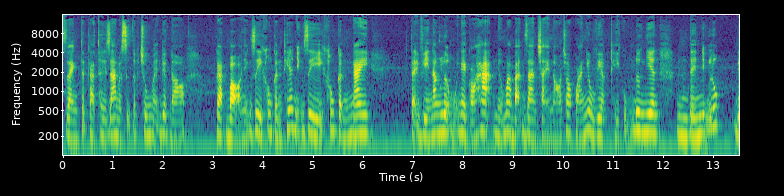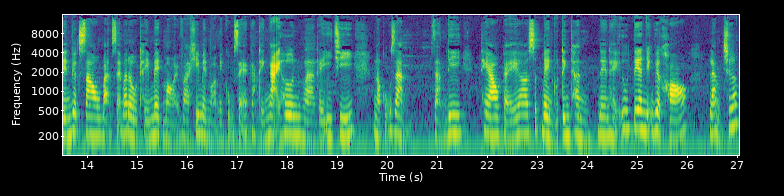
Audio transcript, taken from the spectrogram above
dành tất cả thời gian và sự tập trung vào những việc đó. Gạt bỏ những gì không cần thiết, những gì không cần ngay. Tại vì năng lượng mỗi ngày có hạn, nếu mà bạn dàn trải nó cho quá nhiều việc thì cũng đương nhiên đến những lúc, đến việc sau bạn sẽ bắt đầu thấy mệt mỏi và khi mệt mỏi mình cũng sẽ cảm thấy ngại hơn và cái ý chí nó cũng giảm giảm đi theo cái ờ, sức bền của tinh thần nên hãy ưu tiên những việc khó làm trước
